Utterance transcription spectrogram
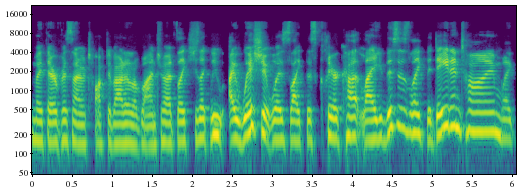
my therapist and I've talked about it a bunch. It's like she's like, we I wish it was like this clear cut, like this is like the date and time, like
